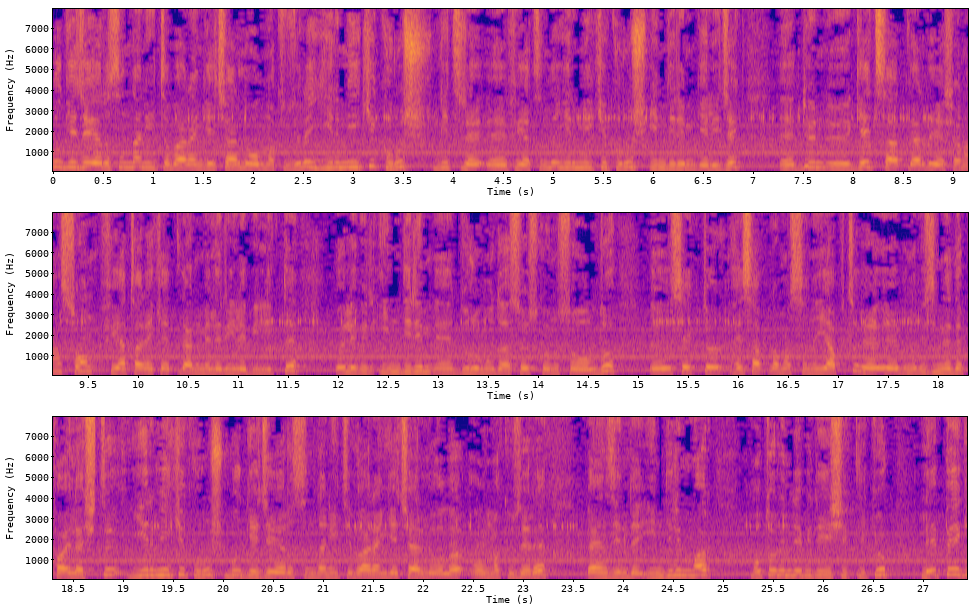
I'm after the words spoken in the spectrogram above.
bu gece yarısından itibaren geçerli olmak üzere 22 kuruş litre e, fiyatında 22 kuruş indirim gelecek. E, Dün e, geç saatlerde yaşanan son fiyat hareketlenmeleriyle birlikte böyle bir indirim durumu da söz konusu oldu. Sektör hesaplamasını yaptı ve bunu bizimle de paylaştı. 22 kuruş bu gece yarısından itibaren geçerli olmak üzere benzinde indirim var. Motorinde bir değişiklik yok. LPG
